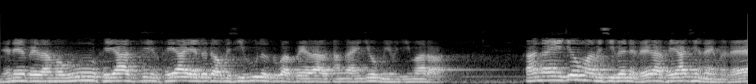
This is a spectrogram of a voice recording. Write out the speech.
နည်းနည်းပယ်တာမဟုတ်ဘူးဖရာတင်ဖရာရဲ့လို့တော့မရှိဘူးလို့သူကပယ်တာကံကံယုံမြည်ကြည့်မှတော့ကံကံအကျိုးမှမရှိဘဲနဲ့ဘယ်ကဖျားဖြစ်နိုင်မလဲ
